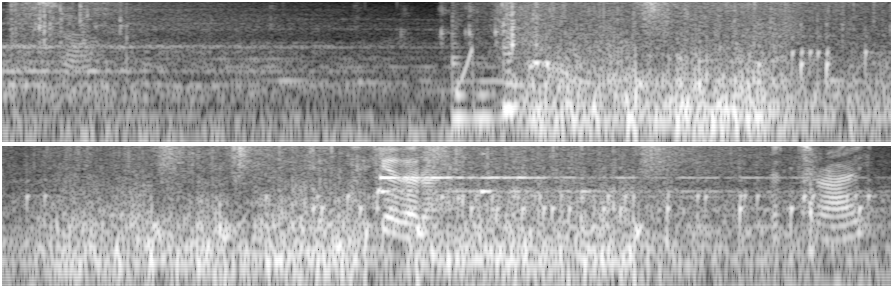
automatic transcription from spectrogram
Watch out. Together. Let's try.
